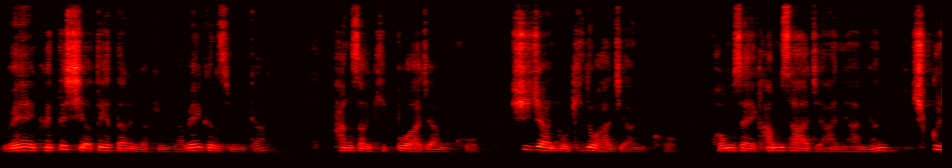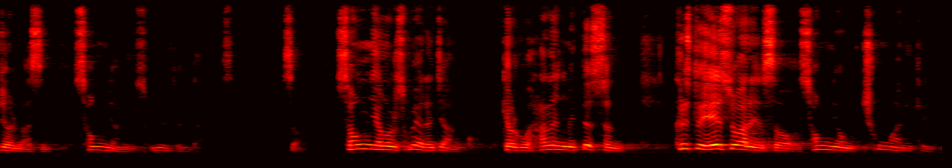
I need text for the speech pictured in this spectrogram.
왜그 뜻이 어떻게 따른 것입니까? 왜 그렇습니까? 항상 기뻐하지 않고 쉬지 않고 기도하지 않고 범사에 감사하지 아니하면 19절 말씀 성령이 소멸된다고 했습니다. 그래서 성령을 소멸하지 않고 결국 하나님의 뜻은 그리스도 예수 안에서 성령 충만의 길입니다.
